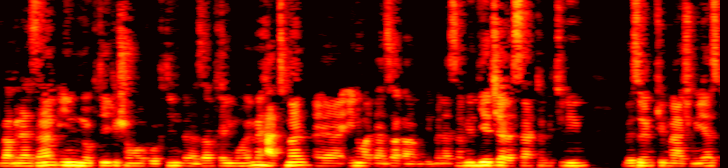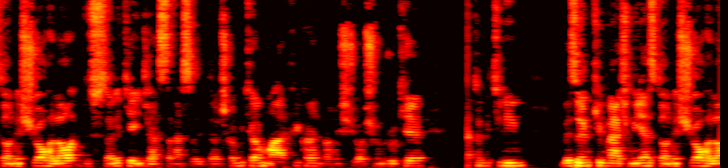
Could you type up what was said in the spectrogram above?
و به نظرم این نکته که شما گفتین به نظر خیلی مهمه. حتما اینو مد نظر قرار بدیم. به نظرم یه جلسه تا می‌تونیم بذاریم که مجموعی از دانشجو حالا دوستانی که اینجا هستن اساتید دانشگاه می‌تونن معرفی کنن دانشجوهاشون رو که حتی می‌تونیم بذاریم که مجموعی از دانشجو حالا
